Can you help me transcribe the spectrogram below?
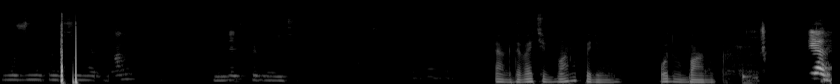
Нужно пойти мне в банк, взять кредит. Так, давайте в банк пойдем. Вход в банк. Лен,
